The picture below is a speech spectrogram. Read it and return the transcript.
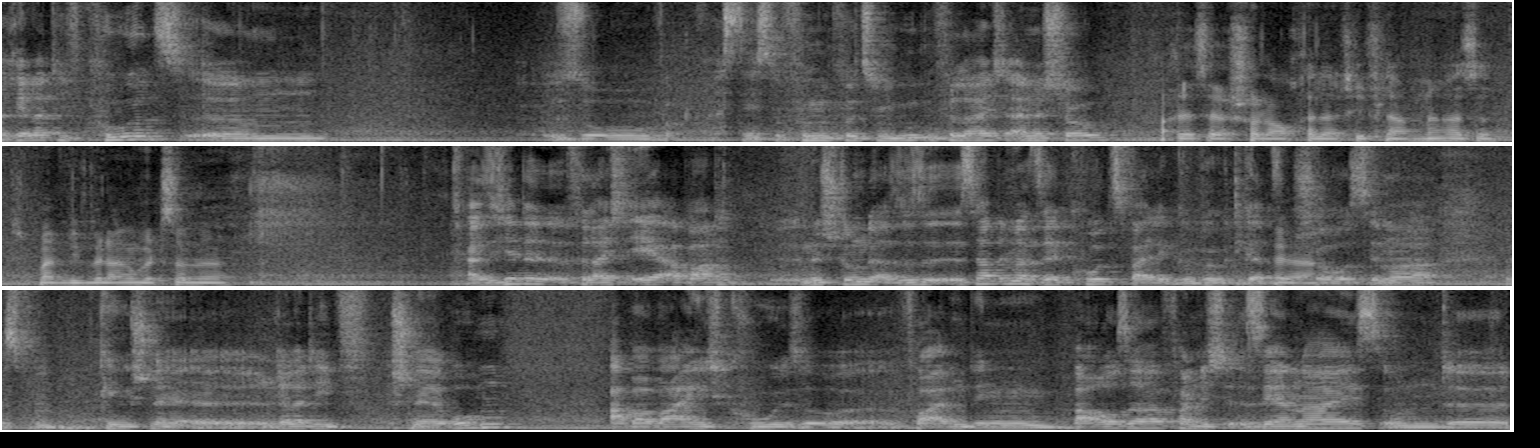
relativ kurz, ähm, so, weiß nicht, so 45 Minuten vielleicht eine Show. Das ist ja schon auch relativ lang, ne? Also, ich meine, wie lange wird so eine. Also ich hätte vielleicht eher erwartet eine Stunde. Also es, es hat immer sehr kurzweilig gewirkt, die ganzen Ja. Shows. Immer, es ging schnell, äh, relativ schnell rum, aber war eigentlich cool. So, vor allem den Bowser fand ich sehr nice und äh,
